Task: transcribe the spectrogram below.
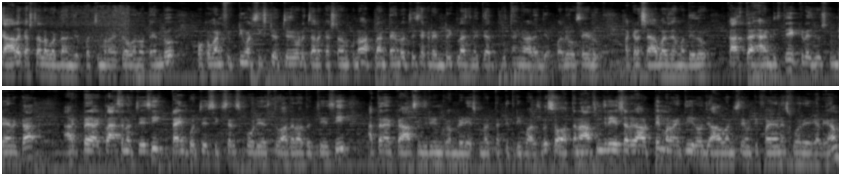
చాలా కష్టాలు పడ్డామని చెప్పొచ్చు మనం అయితే వన్ టైంలో ఒక వన్ ఫిఫ్టీ వన్ సిక్స్టీ వచ్చేది కూడా చాలా కష్టం అనుకున్నాం. అట్లాంటి టైంలో వచ్చేసి అక్కడ ఎంట్రీ క్లాస్ అయితే అద్భుతంగా ఆడని చెప్పాలి. ఒక సైడ్ అక్కడ షాబాజ్ అహ్మద్ ఏదో కాస్త హ్యాండ్ ఇస్తే ఇక్కడ చూసుకుంటే కనుక క్లాస్ అని వచ్చేసి టైంకి వచ్చేసి సిక్సర్ స్కోర్ చేస్తూ ఆ తర్వాత వచ్చేసి అతని యొక్క హాఫ్ సెంచరీని కంప్లీట్ చేసుకున్నాడు థర్టీ త్రీ బాల్స్లో సో అతను హాఫ్ సెంచరీ చేశాడు కాబట్టి మనం అయితే ఈరోజు ఆ వన్ సెవెంటీ ఫైవ్ అనే స్కోర్ చేయగలిగాం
